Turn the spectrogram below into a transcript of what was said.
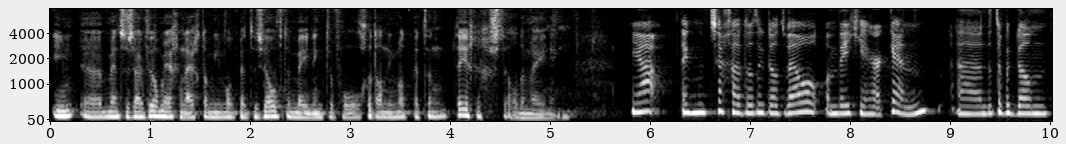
eh, mensen zijn veel meer geneigd om iemand met dezelfde mening te volgen dan iemand met een tegengestelde mening. Ja, ik moet zeggen dat ik dat wel een beetje herken. Eh, dat heb ik dan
